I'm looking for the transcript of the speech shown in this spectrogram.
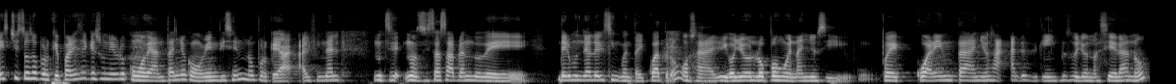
es chistoso porque parece que es un libro como de antaño, como bien dicen, ¿no? Porque al final nos estás hablando de, del Mundial del 54. O sea, digo, yo lo pongo en años y fue 40 años antes de que incluso yo naciera, ¿no?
